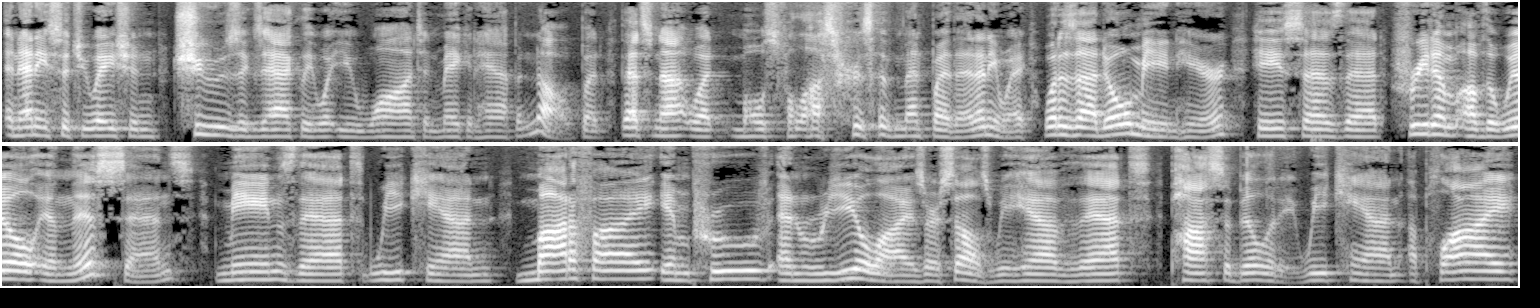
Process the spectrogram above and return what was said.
in any situation, choose exactly what you want and make it happen? No, but that's not what most philosophers have meant by that anyway. What does Hadot mean here? He says that freedom of the will in this sense means that we can modify, improve, and realize ourselves. We have that possibility. We can apply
